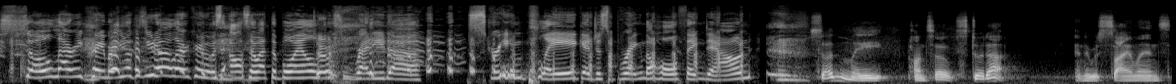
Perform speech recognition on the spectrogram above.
So Larry Kramer, you know, because you know Larry Kramer was also at the boil, just ready to scream plague and just bring the whole thing down. Suddenly, Ponsot stood up, and there was silence.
